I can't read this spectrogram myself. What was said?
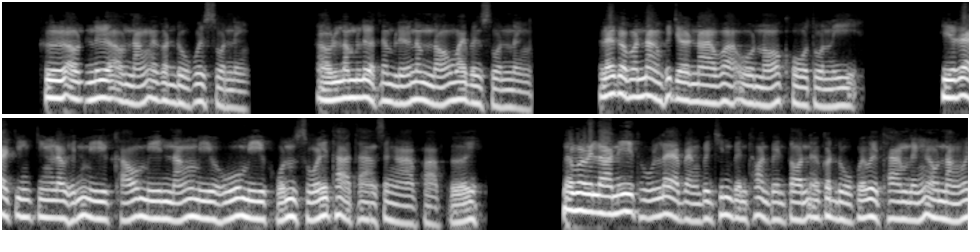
ๆ คือเอาเนื้อเอาหนังเอากระดูกไว้ส่วนหนึ่ง เอาล้ำเลือดน้ำเหลืองน้ำหนองไว้เป็นส่วนหนึ่ง แล้วก็มานั่งพิจารณาว่าโอหนอโคตัวนี้ ที่แรกจริงๆ เราเห็นมีเขามีหนังมีหูมีขนสวยท่าทางสง่าผ่าเผย แล้วเมื่อเวลานี้ถูแล่แบ่งเป็นชิ้นเป็นท่อนเป็นตอนเอากระดูกไว้ไว้ทางหนึ่ง เอาหนังไว้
